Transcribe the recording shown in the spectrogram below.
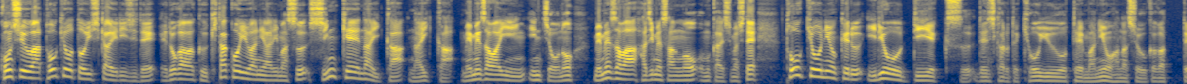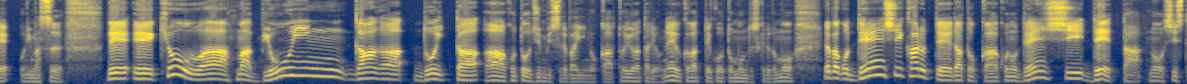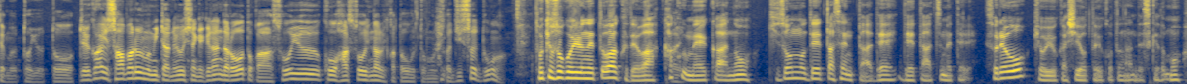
今週は東京都医師会理事で江戸川区北小岩にあります神経内科内科めめ沢委員委員長のめめ沢はじめさんをお迎えしまして東京における医療 DX 電子カルテ共有をテーマにお話を伺っております。で、えー、今日はまあ病院側がどういったあことを準備すればいいのかというあたりをね伺っていこうと思うんですけれどもやっぱこう電子カルテだとかこの電子データのシステムというとでかいサーバールームみたいな用意しなきゃいけないんだろうとかそういうこう発想になる方多いと思うんですが、はい、実際どうなんですか？東京総合医療ネットワークでは各メーカーの既存のデータセンターでデータ集めてそれを共有化しようということなんですけども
